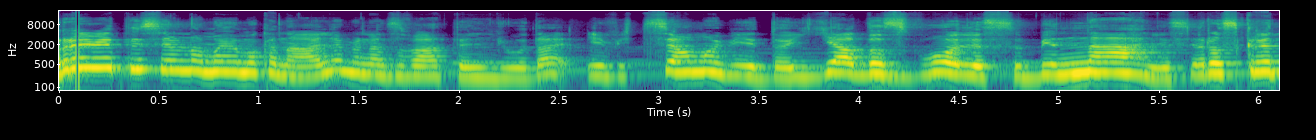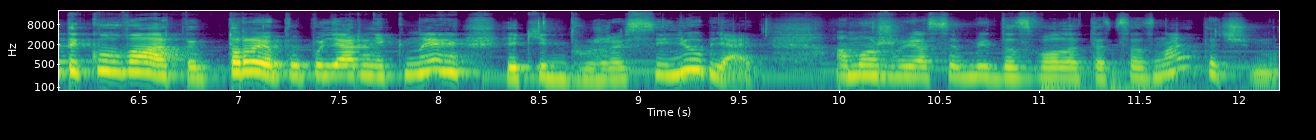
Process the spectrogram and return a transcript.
Привіт усім на моєму каналі. Мене звати Люда, і в цьому відео я дозволю собі наглість розкритикувати три популярні книги, які дуже всі люблять. А можу я собі дозволити це, знаєте чому?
